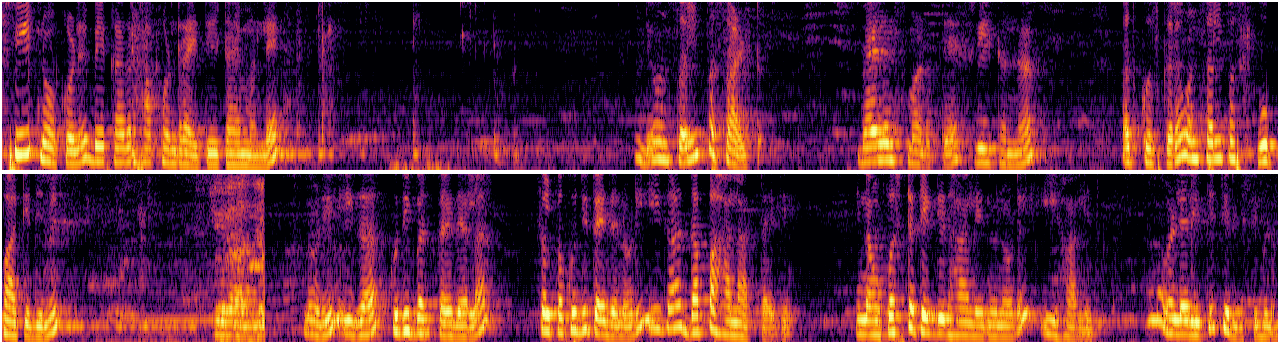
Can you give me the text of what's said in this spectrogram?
ಸ್ವೀಟ್ ನೋಡ್ಕೊಳ್ಳಿ, ಬೇಕಾದ್ರೆ ಹಾಕ್ಕೊಂಡ್ರೆ ಆಯ್ತು ಈ ಟೈಮಲ್ಲೇ. ನೋಡಿ, ಒಂದು ಸ್ವಲ್ಪ ಸಾಲ್ಟ್ ಬ್ಯಾಲೆನ್ಸ್ ಮಾಡುತ್ತೆ ಸ್ವೀಟನ್ನು ಅದಕ್ಕೋಸ್ಕರ ಒಂದು ಸ್ವಲ್ಪ ಉಪ್ಪು ಹಾಕಿದ್ದೀನಿ. ನೋಡಿ, ಈಗ ಕುದಿ ಬರ್ತಾ ಇದೆ ಅಲ್ಲ? ಸ್ವಲ್ಪ ಕುದೀತಾ ಇದೆ ನೋಡಿ, ಈಗ ದಪ್ಪ ಹಾಲು ಹಾಕ್ತಾ ಇದ್ದೀನಿ. ನಾವು ಫಸ್ಟ್ ತೆಗೆದಿದ್ದ ಹಾಲೇನು ನೋಡಿ, ಈ ಹಾಲಿದು ಒಳ್ಳೆ ರೀತಿ ತಿರುಗಿಸಿ ಬಿಡು.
